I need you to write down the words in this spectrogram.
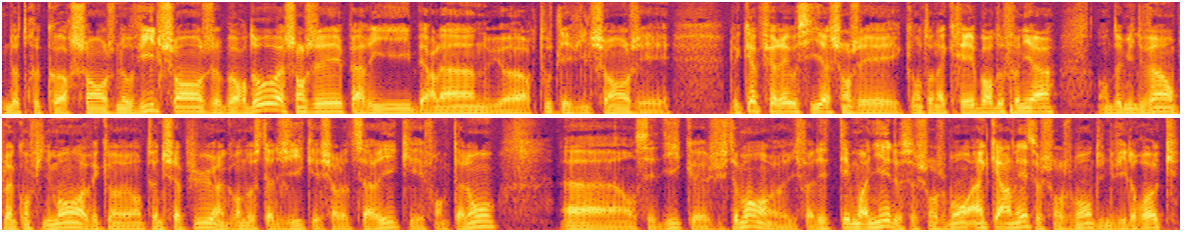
notre corps change, nos villes changent. Bordeaux a changé, Paris, Berlin, New York, toutes les villes changent et le Cap Ferré aussi a changé. Quand on a créé Bordophonia en 2020 en plein confinement avec euh, Antoine Chaput, un grand nostalgique, et Charlotte Saric et Franck Talon, euh, on s'est dit que justement, euh, il fallait témoigner de ce changement, incarner ce changement d'une ville rock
